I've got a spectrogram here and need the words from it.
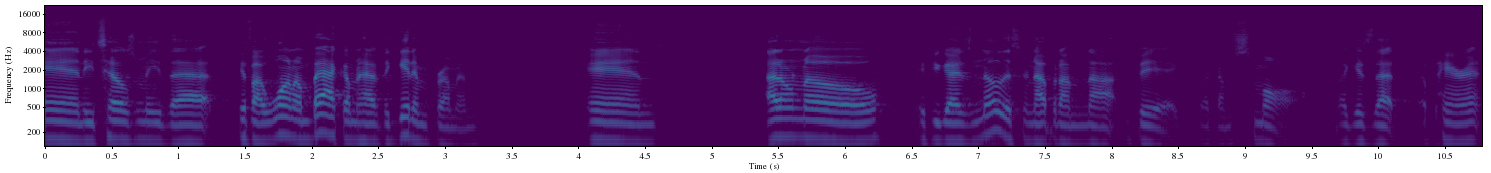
And he tells me that if I want him back, I'm going to have to get him from him. And I don't know if you guys know this or not, but I'm not big. Like, I'm small. Like, is that apparent?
